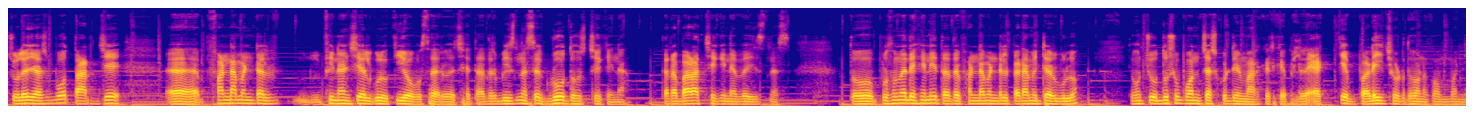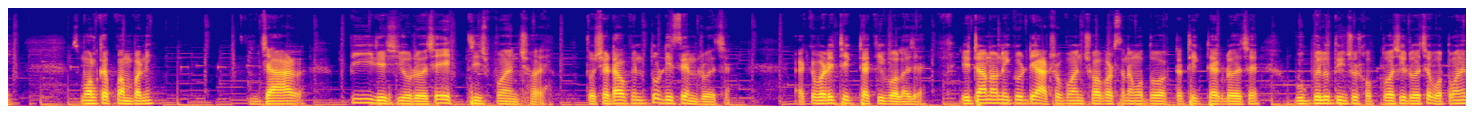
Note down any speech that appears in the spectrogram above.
চলে আসব তার যে ফান্ডামেন্টাল ফিনান্সিয়ালগুলো কী অবস্থায় রয়েছে, তাদের বিজনেসে গ্রোথ হচ্ছে কি না তারা বাড়াচ্ছে কিনা বিজনেস তো প্রথমে দেখে নিই তাদের ফান্ডামেন্টাল প্যারামিটারগুলো এবং চোদ্দোশো পঞ্চাশ কোটির মার্কেট ক্যাপিটাল একেবারেই ছোট ধরনের কোম্পানি স্মল ক্যাপ কোম্পানি যার পি রেশিও রয়েছে একত্রিশ পয়েন্ট ছয়। তো সেটাও কিন্তু ডিসেন্ট রয়েছে। একেবারেই ঠিকঠাকই বলা যায়। রিটার্ন অন ইকুইটি আঠেরো পয়েন্ট ছ পার্সেন্টের মতো একটা ঠিকঠাক রয়েছে। বুক ভ্যালু তিনশো সপ্তআশি রয়েছে। বর্তমানে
